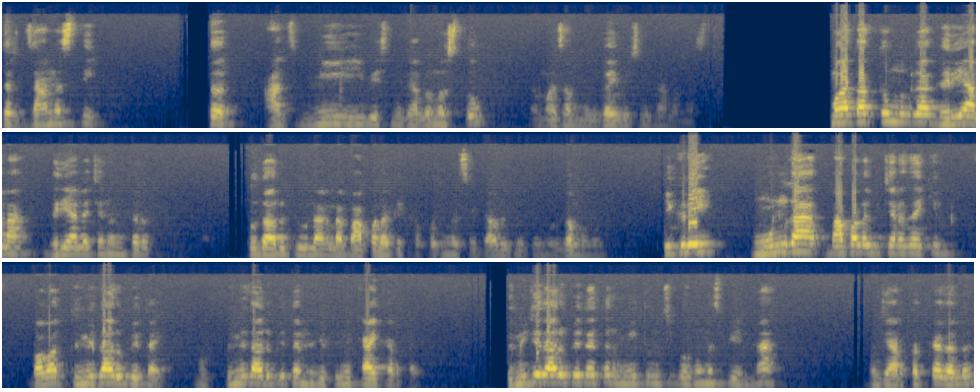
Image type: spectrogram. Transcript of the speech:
जर जाण असती तर आज मीही व्यसनी झालो नसतो माझा मुलगाही व्यसनी झाला नसतो. मग आता तो मुलगा घरी आला. घरी आल्याच्यानंतर तो दारू पिऊ लागला बापाला ते खपत नसे दारू पितो मुलगा म्हणून. इकडे मुलगा बापाला विचारायचा आहे की बाबा तुम्ही दारू पिताय. मग तुम्ही दारू पिताय म्हणजे तुम्ही काय करताय? तुम्ही जे दारू पिताय तर मी तुमची बघूनच पिईन ना? म्हणजे अर्थात काय झालं?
